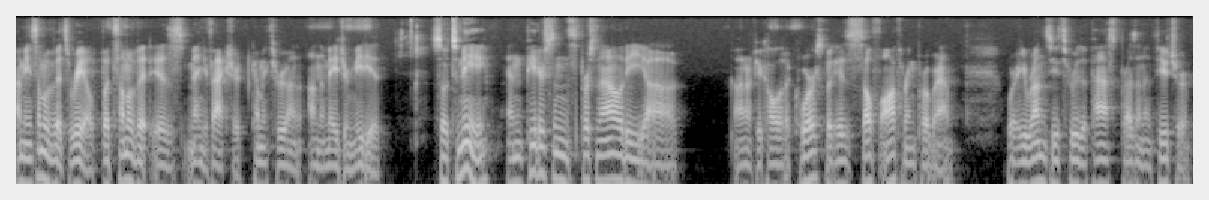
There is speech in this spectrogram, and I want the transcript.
I mean, some of it's real, but some of it is manufactured, coming through on, on the major media. So to me, and Peterson's personality, uh, I don't know if you call it a course, but his self-authoring program, where he runs you through the past, present, and future.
